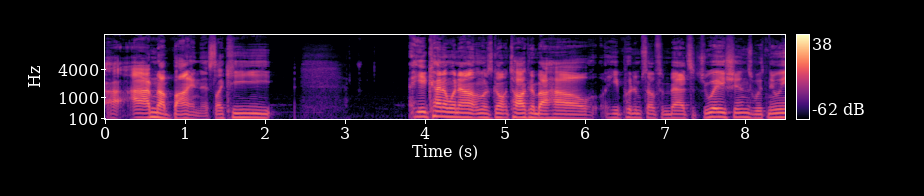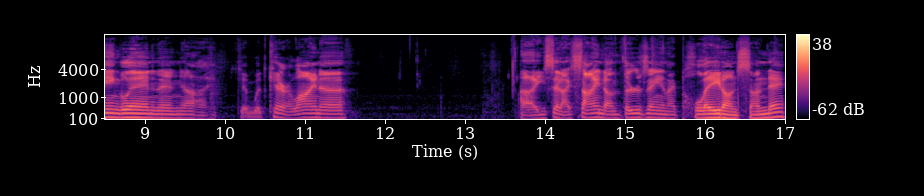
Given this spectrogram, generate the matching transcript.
I, I'm not buying this. Like he, he kind of went out and was going talking about how he put himself in bad situations with New England and then uh, with Carolina. Uh, he said I signed on Thursday and I played on Sunday.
